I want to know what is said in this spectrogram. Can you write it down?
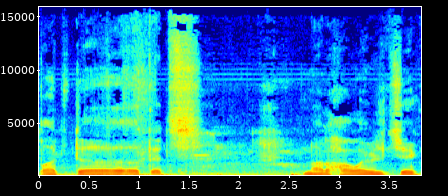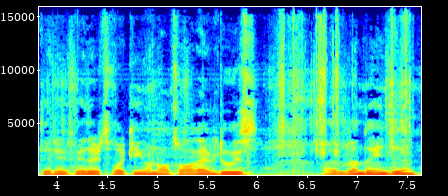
But uh, that's not how I will check that if whether it's working or not. So all I will do is I'll run the engine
